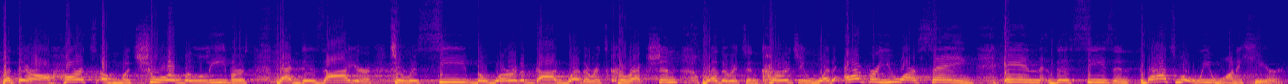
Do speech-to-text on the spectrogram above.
but there are hearts of mature believers that desire to receive the word of God, whether it's correction, whether it's encouraging, whatever you are saying in this season, that's what we want to hear.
